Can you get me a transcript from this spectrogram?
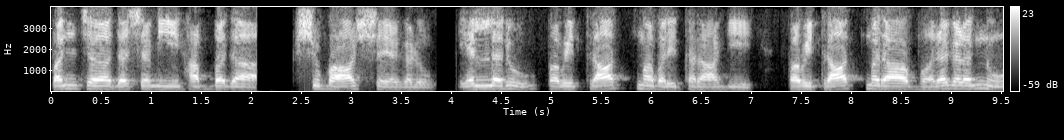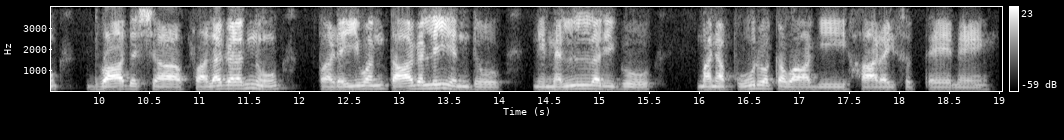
ಪಂಚದಶಮಿ ಹಬ್ಬದ ಶುಭಾಶಯಗಳು ಎಲ್ಲರೂ ಪವಿತ್ರಾತ್ಮ ಭರಿತರಾಗಿ ಪವಿತ್ರಾತ್ಮರ ವರಗಳನ್ನು ದ್ವಾದಶ ಫಲಗಳನ್ನು ಪಡೆಯುವಂತಾಗಲಿ ಎಂದು ನಿಮ್ಮೆಲ್ಲರಿಗೂ ಮನಪೂರ್ವಕವಾಗಿ ಹಾರೈಸುತ್ತೇನೆ.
